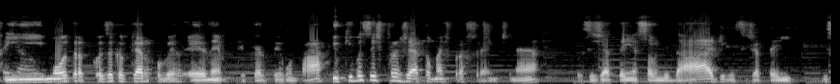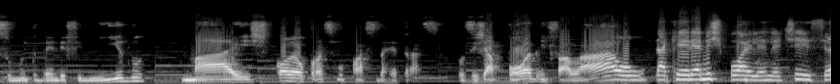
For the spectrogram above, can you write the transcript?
Sim, e uma outra coisa que eu quero, é, né, que eu quero perguntar, e o que vocês projetam mais para frente, né? Você já tem essa unidade, você já tem isso muito bem definido, mas qual é o próximo passo da retraça? Vocês já podem falar ou. Tá querendo spoiler, Letícia?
